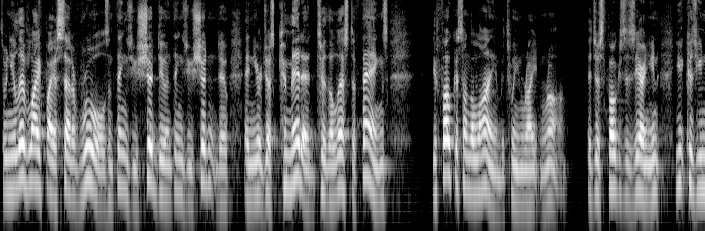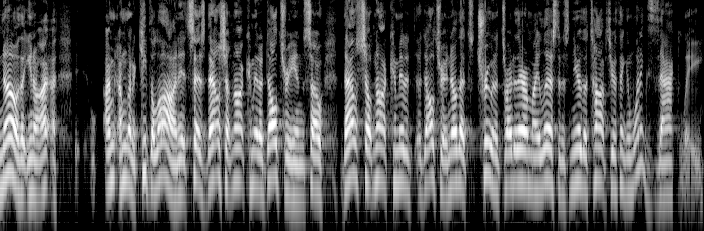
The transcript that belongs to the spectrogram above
So when you live life by a set of rules and things you should do and things you shouldn't do, and you're just committed to the list of things, you focus on the line between right and wrong. It just focuses there, and you because you, you, know that you know I, I'm, I'm going to keep the law, and it says thou shalt not commit adultery, and so thou shalt not commit adultery. I know that's true, and it's right there on my list, and it's near the top. So you're thinking, what exactly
